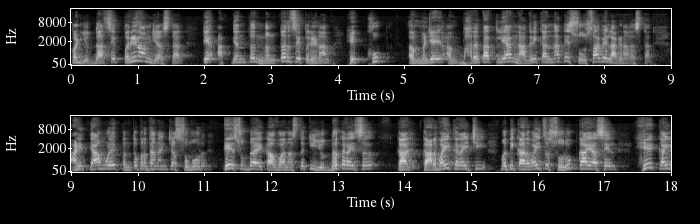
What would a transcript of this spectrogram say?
पण युद्धाचे परिणाम जे असतात ते अत्यंत नंतरचे परिणाम हे खूप म्हणजे भारतातल्या नागरिकांना ते सोसावे लागणार असतात. आणि त्यामुळे पंतप्रधानांच्या समोर ते सुद्धा एक आव्हान असतं की युद्ध करायचं का कारवाई करायची. मग ती कारवाईचं स्वरूप काय असेल? हे काही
